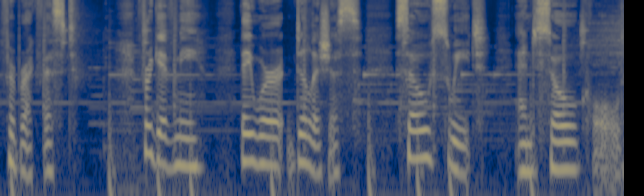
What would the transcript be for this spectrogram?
for breakfast. Forgive me, they were delicious, so sweet and so cold.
